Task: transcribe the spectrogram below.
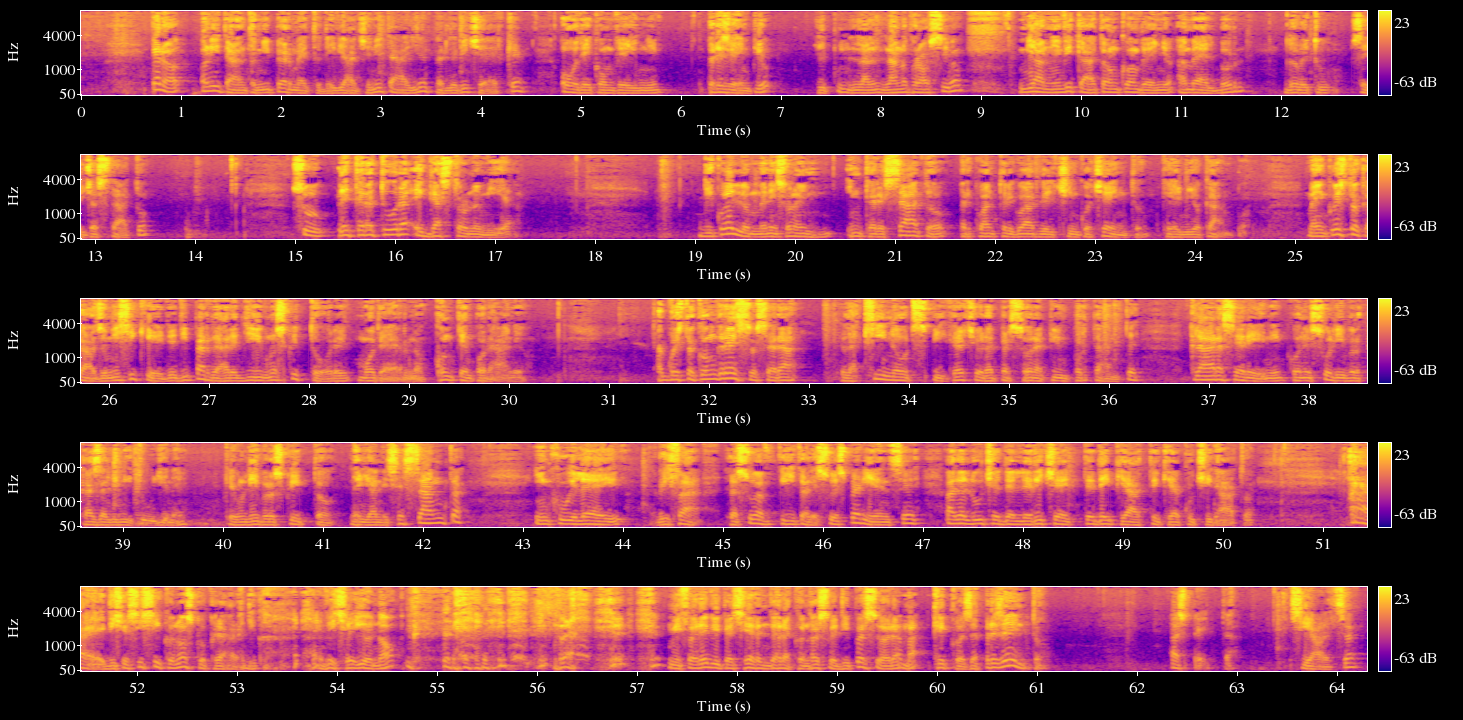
Però ogni tanto mi permetto dei viaggi in Italia per le ricerche o dei convegni. Per esempio, l'anno prossimo mi hanno invitato a un convegno a Melbourne, dove tu sei già stato, su letteratura e gastronomia. Di quello me ne sono interessato per quanto riguarda il Cinquecento, che è il mio campo ma in questo caso mi si chiede di parlare di uno scrittore moderno, contemporaneo. A questo congresso sarà la keynote speaker, cioè la persona più importante, Clara Sereni, con il suo libro Casalinitudine, che è un libro scritto negli anni 60, in cui lei rifà la sua vita, le sue esperienze alla luce delle ricette, dei piatti che ha cucinato Ah, e dice sì sì conosco Clara, dico eh, invece io no, ma mi farebbe piacere andare a conoscere di persona, ma che cosa presento? Aspetta, si alza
